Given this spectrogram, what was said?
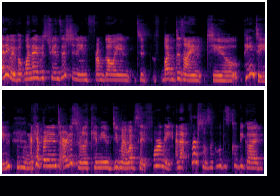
anyway, but when I was transitioning from going to web design to painting, mm-hmm. I kept running into artists who were like, "Can you do my website for me?" And at first, I was like, "Oh, this could be good."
